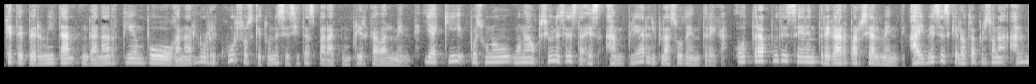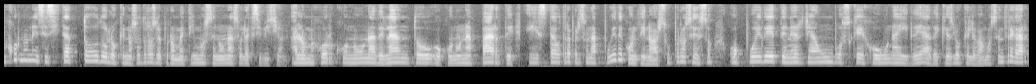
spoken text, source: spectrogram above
que te permitan ganar tiempo o ganar los recursos que tú necesitas para cumplir cabalmente. Y aquí, pues una opción es esta, es ampliar el plazo de entrega. Otra puede ser entregar parcialmente. Hay veces que la otra persona a lo mejor no necesita todo lo que nosotros le prometimos en una sola exhibición. A lo mejor con un adelanto o con una parte, esta otra persona puede continuar su proceso o puede tener ya un bosque una idea de qué es lo que le vamos a entregar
